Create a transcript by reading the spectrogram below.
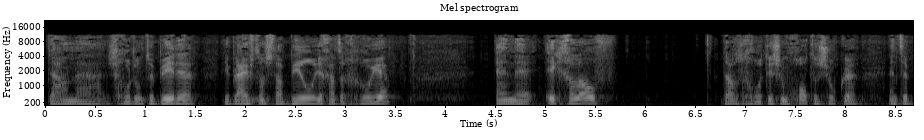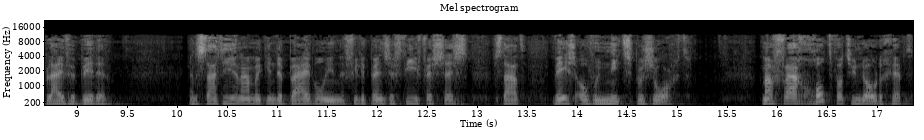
dan uh, is het goed om te bidden. Je blijft dan stabiel, je gaat er groeien. En uh, ik geloof dat het goed is om God te zoeken en te blijven bidden. En er staat hier namelijk in de Bijbel, in Filippenzen 4, vers 6, staat: Wees over niets bezorgd. Maar vraag God wat u nodig hebt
